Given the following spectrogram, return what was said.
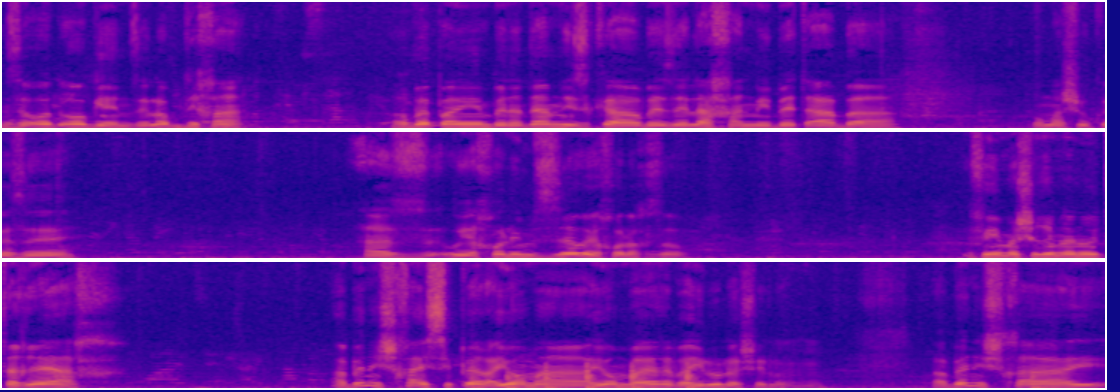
זה עוד עוגן, זה לא בדיחה. הרבה פעמים בן אדם נזכר באיזה לחן מבית אבא או משהו כזה, אז הוא יכול, עם זה הוא יכול לחזור. לפעמים משאירים לנו את הריח. הבן איש חי סיפר, היום, היום בערב ההילולה שלו, הבן איש חי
